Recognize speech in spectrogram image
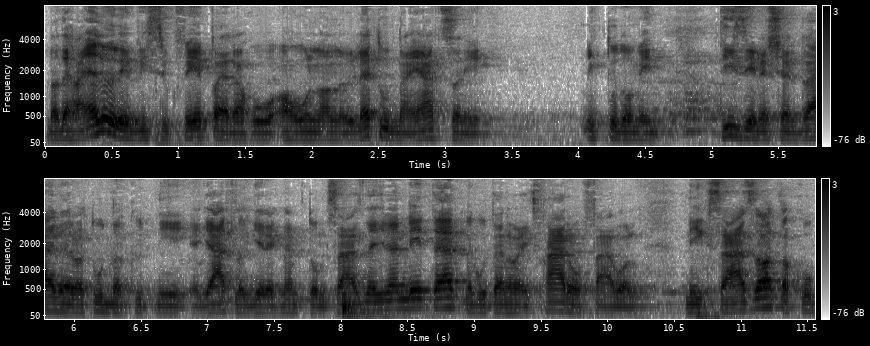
Na de ha előrébb visszük félpályára, ahol, ahonnan ő le tudná játszani, mit tudom én, 10 évesen driverral tudnak ütni egy átlag gyerek, nem tudom, 140 métert, meg utána egy három fával még százat, akkor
